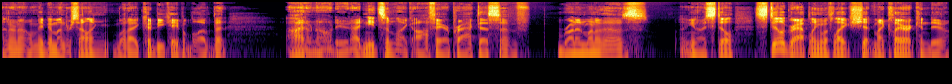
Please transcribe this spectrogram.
I don't know. Maybe I'm underselling what I could be capable of, but I don't know, dude. I'd need some like off air practice of running one of those. You know, I still still grappling with like shit my cleric can do,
